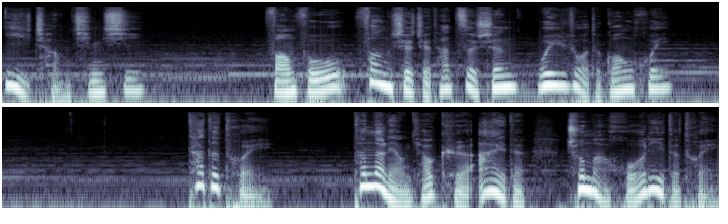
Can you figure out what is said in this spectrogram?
异常清晰，仿佛放射着他自身微弱的光辉。他的腿，他那两条可爱的、充满活力的腿，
